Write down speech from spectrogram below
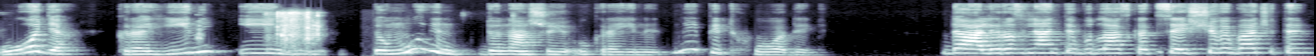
одяг країни Індії. Тому він до нашої України не підходить. Далі розгляньте, будь ласка, це що ви бачите?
